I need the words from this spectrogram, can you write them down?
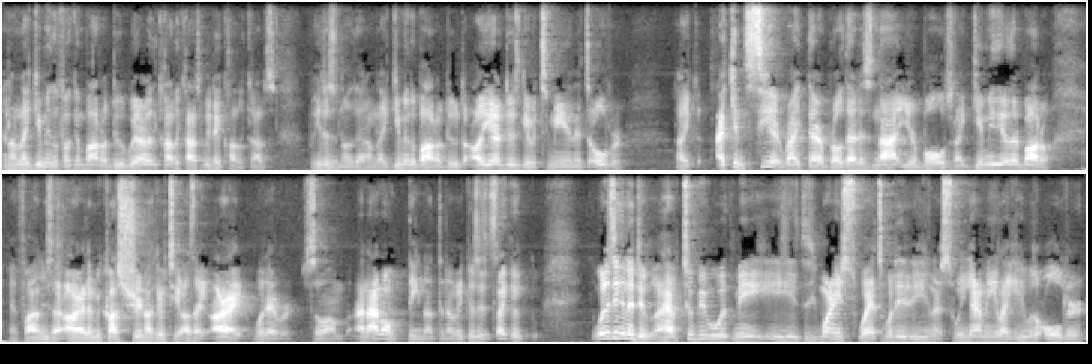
And I'm like, give me the fucking bottle, dude. We already called the cops. We didn't call the cops, but he doesn't know that. I'm like, give me the bottle, dude. All you gotta do is give it to me and it's over. Like I can see it right there, bro. That is not your bulge. Like give me the other bottle. And finally he's like, all right, let me cross the street and I'll give it to you. I was like, all right, whatever. So um, and I don't think nothing of it because it's like a, what is he gonna do? I have two people with me. He's wearing sweats. What is he gonna swing at me? Like he was older.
